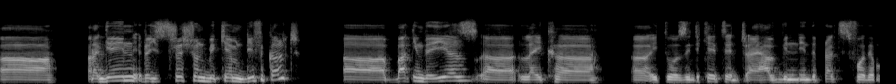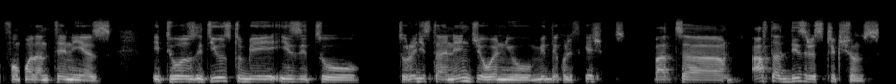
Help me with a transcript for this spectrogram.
Uh, but again, registration became difficult. Uh, back in the years, uh, like uh, it was indicated, I have been in the practice for, the, for more than 10 years. It, was, it used to be easy to, to register an NGO when you meet the qualifications. But after these restrictions,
